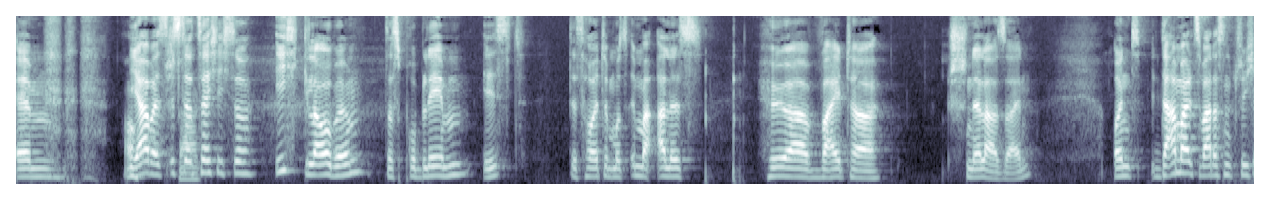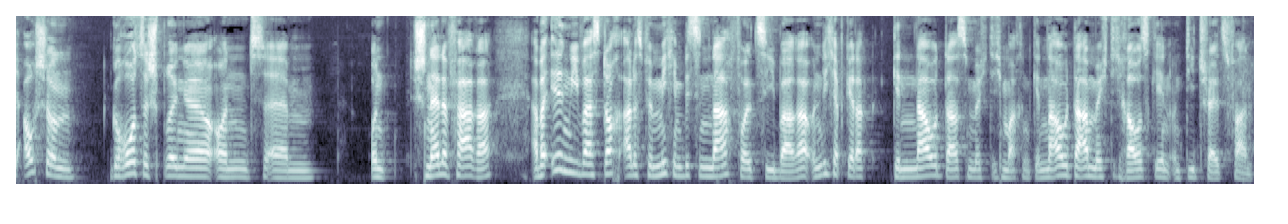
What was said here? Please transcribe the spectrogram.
ähm, ja, aber es ist stark. tatsächlich so, ich glaube, das Problem ist, dass heute muss immer alles höher, weiter, schneller sein. Und damals war das natürlich auch schon große Sprünge und, ähm, und schnelle Fahrer. Aber irgendwie war es doch alles für mich ein bisschen nachvollziehbarer. Und ich habe gedacht, genau das möchte ich machen. Genau da möchte ich rausgehen und die Trails fahren.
